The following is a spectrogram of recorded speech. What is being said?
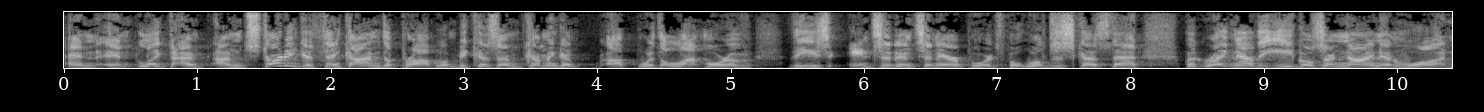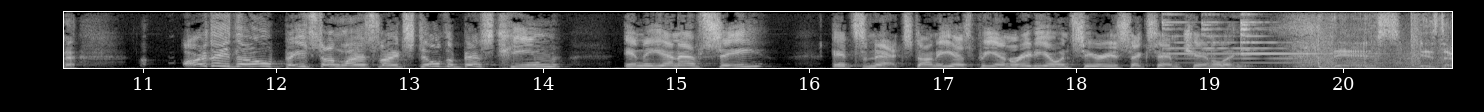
and, and like, I'm, I'm starting to think I'm the problem because I'm coming up with a lot more of these incidents in airports, but we'll discuss that. But right now, the Eagles are 9 and 1. Are they, though, based on last night, still the best team in the NFC? It's next on ESPN Radio and Sirius XM Channel 8. This is the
